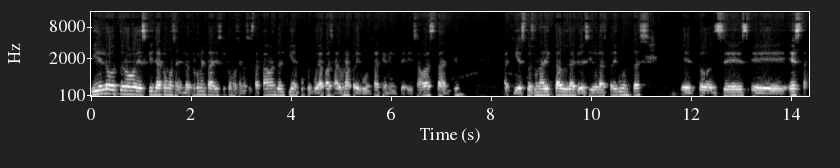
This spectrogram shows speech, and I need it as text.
Y el otro es que ya como se, el otro comentario es que como se nos está acabando el tiempo, pues voy a pasar una pregunta que me interesa bastante. Aquí esto es una dictadura, yo decido las preguntas. Entonces, eh, esta.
